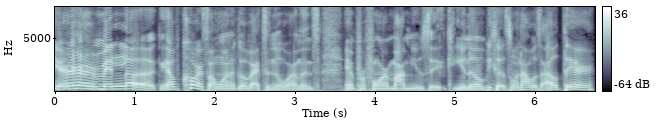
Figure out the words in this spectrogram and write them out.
you heard me look of course i want to go back to new orleans and perform my music you know because when i was out there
